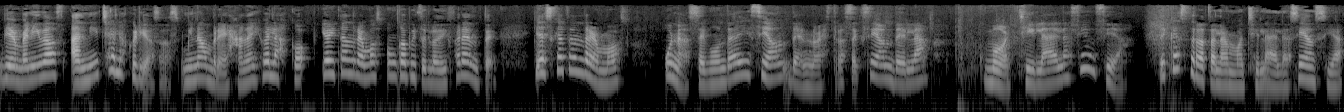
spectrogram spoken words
bienvenidos a Nietzsche de los Curiosos. Mi nombre es Anaís Velasco y hoy tendremos un capítulo diferente. Y es que tendremos una segunda edición de nuestra sección de la Mochila de la Ciencia. ¿De qué se trata la Mochila de la Ciencia?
